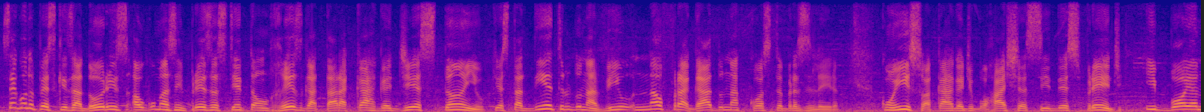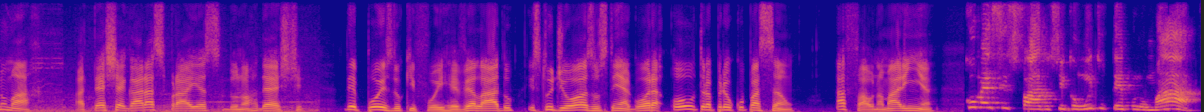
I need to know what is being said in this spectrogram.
Segundo pesquisadores, algumas empresas tentam resgatar a carga de estanho que está dentro do navio naufragado na costa brasileira. Com isso, a carga de borracha se desprende e boia no mar, até chegar às praias do Nordeste. Depois do que foi revelado, estudiosos têm agora outra preocupação: a fauna marinha. Como esses fardos ficam muito tempo no mar,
